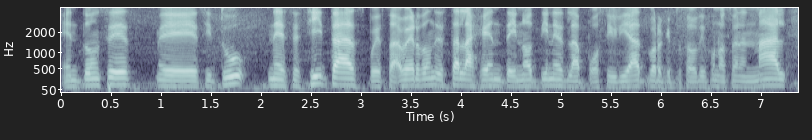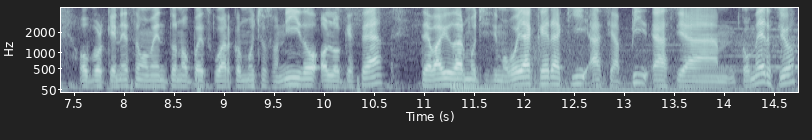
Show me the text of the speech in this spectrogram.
Entonces, eh, si tú necesitas pues saber dónde está la gente y no tienes la posibilidad porque tus audífonos suenan mal o porque en ese momento no puedes jugar con mucho sonido o lo que sea, te va a ayudar muchísimo. Voy a caer aquí hacia, hacia mm, comercio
